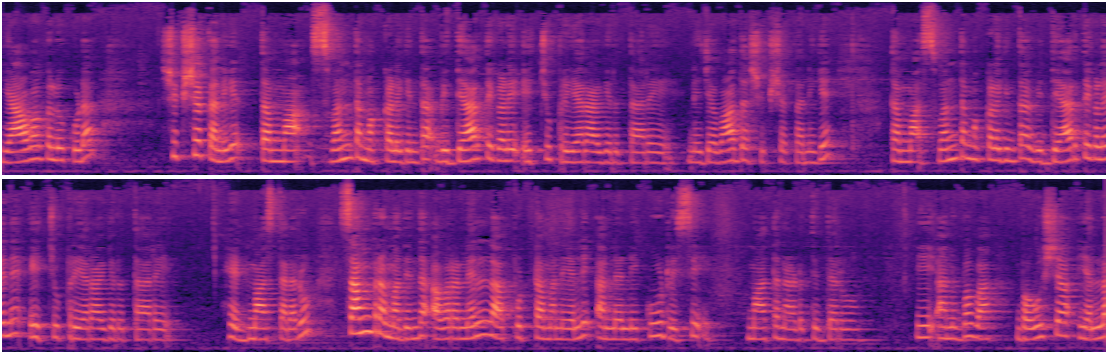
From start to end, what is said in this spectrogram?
ಯಾವಾಗಲೂ ಕೂಡ ಶಿಕ್ಷಕನಿಗೆ ತಮ್ಮ ಸ್ವಂತ ಮಕ್ಕಳಿಗಿಂತ ವಿದ್ಯಾರ್ಥಿಗಳೇ ಹೆಚ್ಚು ಪ್ರಿಯರಾಗಿರುತ್ತಾರೆ. ನಿಜವಾದ ಶಿಕ್ಷಕನಿಗೆ ತಮ್ಮ ಸ್ವಂತ ಮಕ್ಕಳಿಗಿಂತ ವಿದ್ಯಾರ್ಥಿಗಳೇ ಹೆಚ್ಚು ಪ್ರಿಯರಾಗಿರುತ್ತಾರೆ. ಹೆಡ್ ಮಾಸ್ತರರು ಸಂಭ್ರಮದಿಂದ ಅವರನ್ನೆಲ್ಲ ಪುಟ್ಟ ಮನೆಯಲ್ಲಿ ಅಲ್ಲಲ್ಲಿ ಕೂಡಿಸಿ ಮಾತನಾಡುತ್ತಿದ್ದರು. ಈ ಅನುಭವ ಬಹುಶಃ ಎಲ್ಲ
